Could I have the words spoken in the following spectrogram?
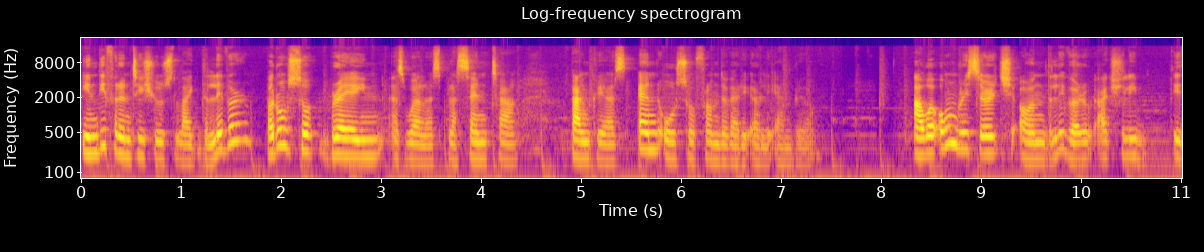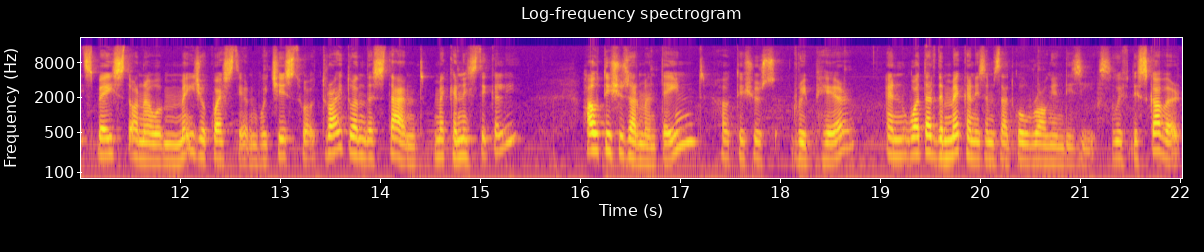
in different tissues like the liver, but also brain as well as placenta, pancreas, and also from the very early embryo. Our own research on the liver actually it's based on our major question, which is to try to understand mechanistically how tissues are maintained, how tissues repair, and what are the mechanisms that go wrong in disease. We've discovered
